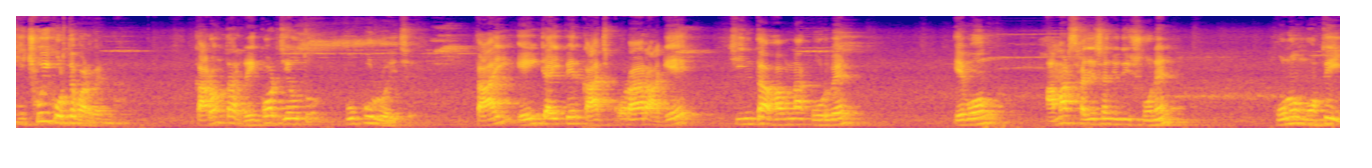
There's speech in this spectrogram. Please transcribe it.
কিছুই করতে পারবেন না। কারণ তার রেকর্ড যেহেতু পুকুর রয়েছে। তাই এই টাইপের কাজ করার আগে চিন্তা ভাবনা করবেন এবং আমার সাজেশন যদি শোনেন, কোনো মতেই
